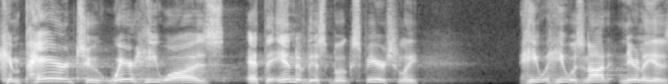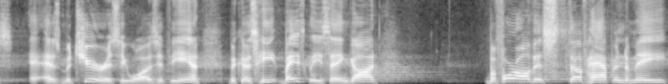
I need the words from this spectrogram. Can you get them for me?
compared to where he was at the end of this book spiritually, he, he was not nearly as, as mature as he was at the end because he basically he's saying, God, before all this stuff happened to me,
